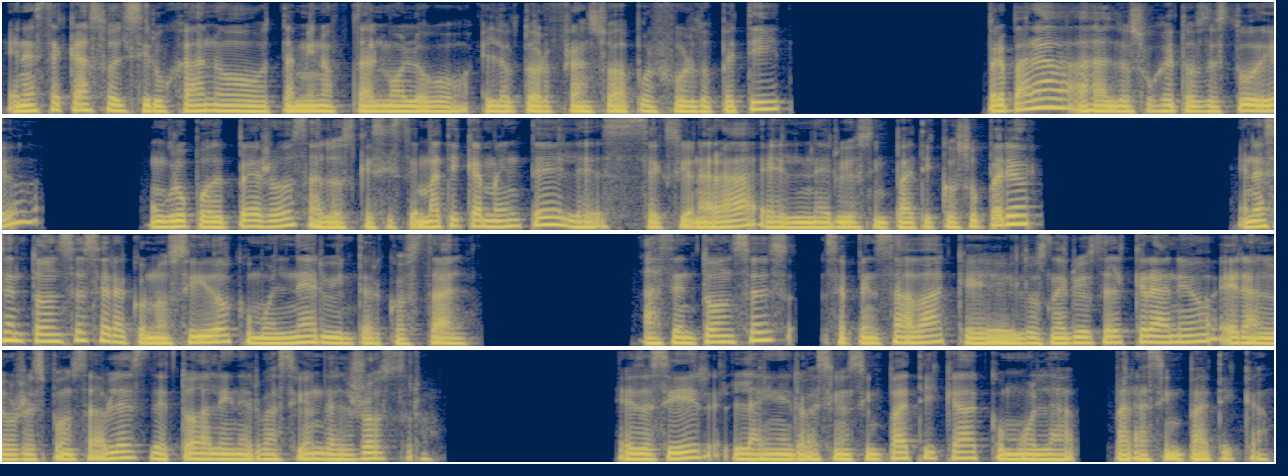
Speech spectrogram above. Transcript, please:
En este caso, el cirujano, también oftalmólogo, el doctor François Porfour Petit, prepara a los sujetos de estudio, un grupo de perros a los que sistemáticamente les seccionará el nervio simpático superior. En ese entonces era conocido como el nervio intercostal. Hasta entonces se pensaba que los nervios del cráneo eran los responsables de toda la inervación del rostro es decir, la inervación simpática como la parasimpática.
